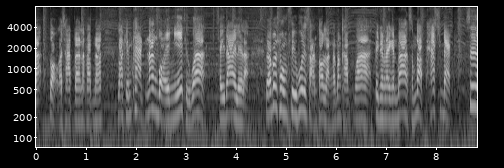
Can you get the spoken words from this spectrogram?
ละเกาะกระชับแล้วนะครับนะหลักเข็มขัดนั่งเบาะอย่างนี้ถือว่าใช้ได้เลยล่ะ แล้วมาชมฟิลผู้โดยสารตอนหลังกันบ้างครับ ว่าเป็นอย่างไรกันบ้างสำหรับแฮชแบ็กซึ่ง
